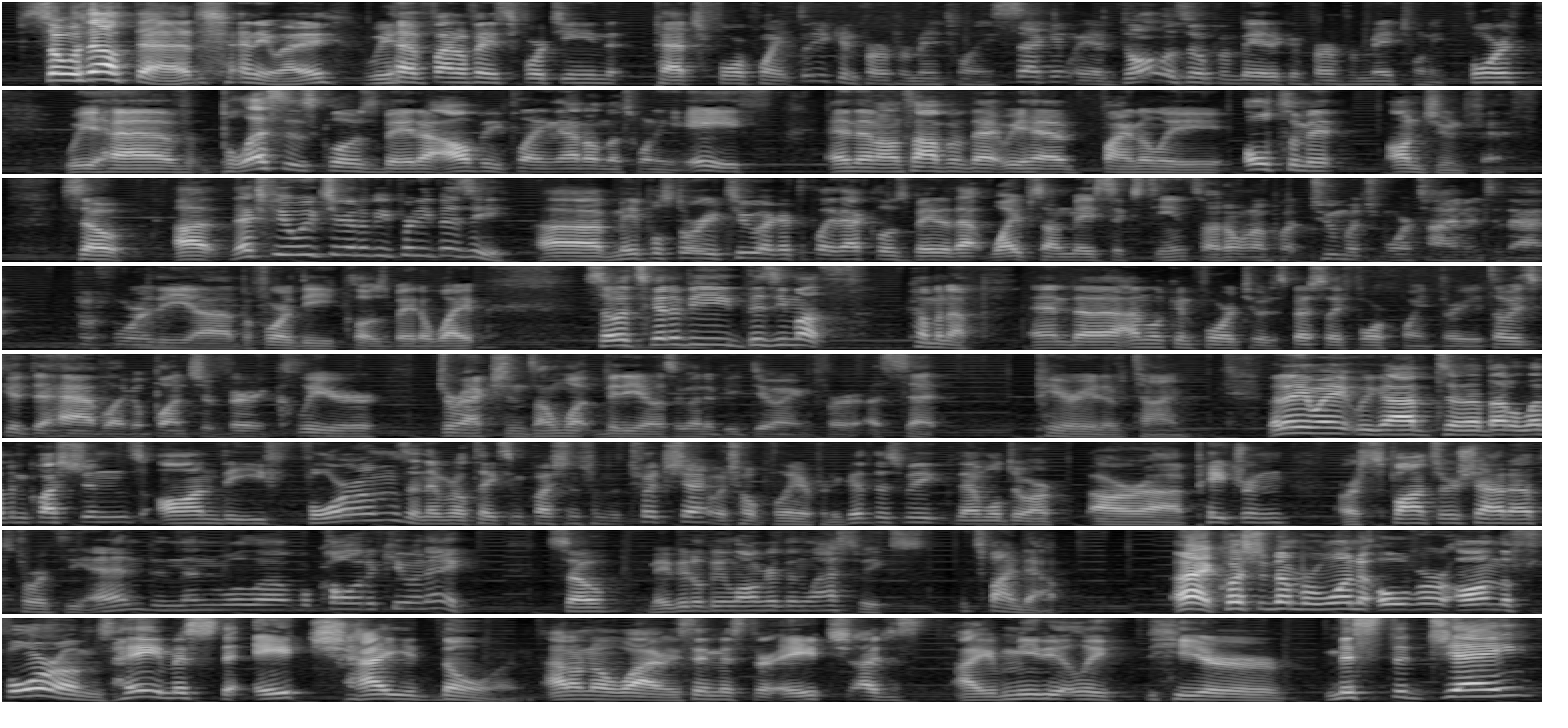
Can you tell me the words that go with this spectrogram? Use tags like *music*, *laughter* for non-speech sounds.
So without that, anyway, we have Final Fantasy 14 patch 4.3 confirmed for May 22nd. We have Dauntless Open Beta confirmed for May 24th. We have Bless's closed beta. I'll be playing that on the 28th. And then on top of that, we have finally Ultimate on June 5th. So uh, next few weeks are going to be pretty busy. Uh, Maple Story 2, I got to play that closed beta. That wipes on May 16th, so I don't want to put too much more time into that before the uh, before the closed beta wipe. So it's going to be busy month coming up, and uh, I'm looking forward to it, especially 4.3. It's always good to have like a bunch of very clear directions on what videos I'm going to be doing for a set period of time. But anyway, we got uh, about 11 questions on the forums, and then we'll take some questions from the Twitch chat, which hopefully are pretty good this week. Then we'll do our, our uh, patron, our sponsor shout-outs towards the end, and then we'll, uh, we'll call it a Q&A. So maybe it'll be longer than last week's. Let's find out. All right, question number one over on the forums. Hey, Mr. H, how you doing? I don't know why when you say Mr. H, I just I immediately hear Mr. J.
